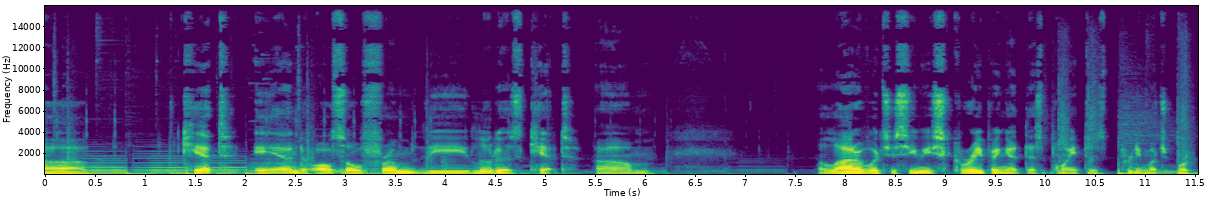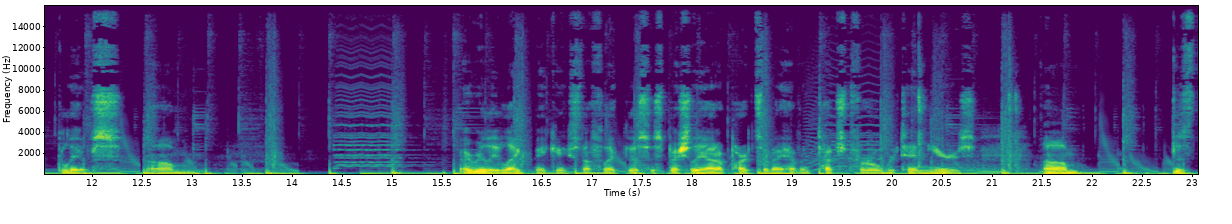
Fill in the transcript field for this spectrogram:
uh, kit and also from the Lootas kit. Um, a lot of what you see me scraping at this point is pretty much orc glyphs. Um, I really like making stuff like this, especially out of parts that I haven't touched for over 10 years. Um, this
